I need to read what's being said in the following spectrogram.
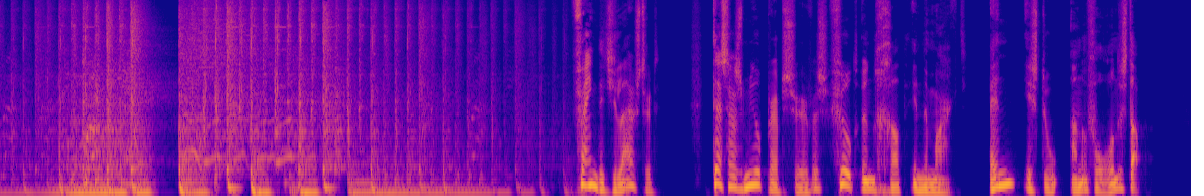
Fijn dat je luistert. Tessa's Meal Prep Service vult een gat in de markt en is toe aan een volgende stap.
